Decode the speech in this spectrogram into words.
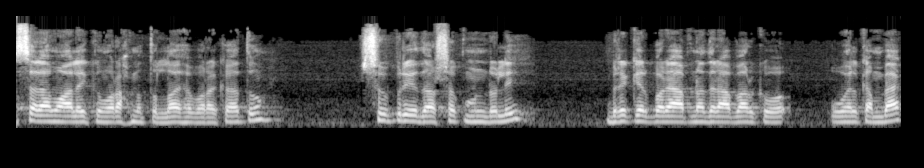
আসসালামু আলাইকুম রহমতুল্লাহ বরাকাত সুপ্রিয় দর্শক মণ্ডলী, ব্রেকের পরে আপনাদের আবার ওয়েলকাম ব্যাক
